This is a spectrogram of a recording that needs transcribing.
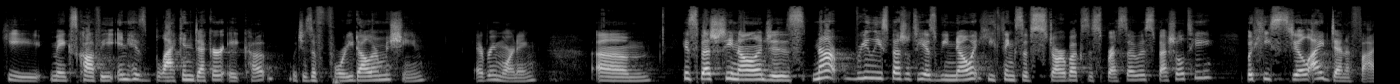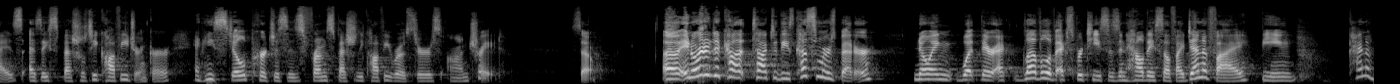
He makes coffee in his Black & Decker 8 cup, which is a $40 machine, every morning. Um, his specialty knowledge is not really specialty as we know it. He thinks of Starbucks espresso as specialty, but he still identifies as a specialty coffee drinker and he still purchases from specialty coffee roasters on trade. So, uh, in order to co- talk to these customers better, knowing what their ec- level of expertise is and how they self identify, being kind of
